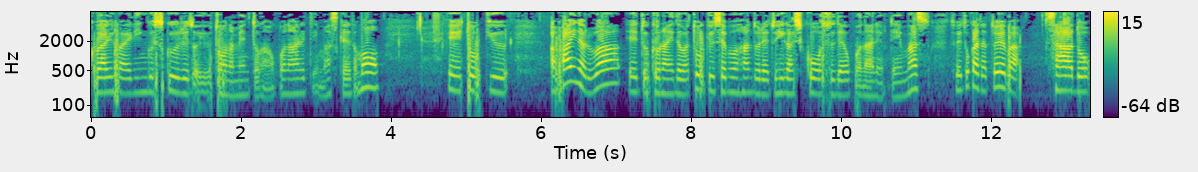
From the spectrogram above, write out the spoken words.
qualifying school というトーナメントが行われていますけれども、えー、東急、あ、ファイナルは、えっ、ー、と、この間は東急700東コースで行われています。それとか、例えば、サード、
